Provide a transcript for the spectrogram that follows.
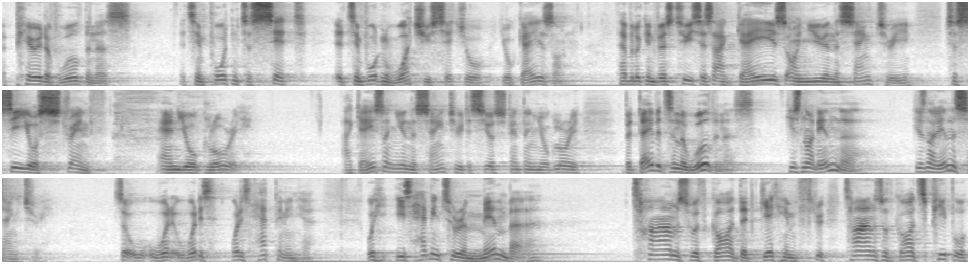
a period of wilderness, it's important to set, it's important what you set your, your gaze on. Have a look in verse 2. He says, I gaze on you in the sanctuary to see your strength and your glory. I gaze on you in the sanctuary to see your strength and your glory. But David's in the wilderness. He's not in the, he's not in the sanctuary. So what, what, is, what is happening here? Well, he's having to remember times with God that get him through, times with God's people,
